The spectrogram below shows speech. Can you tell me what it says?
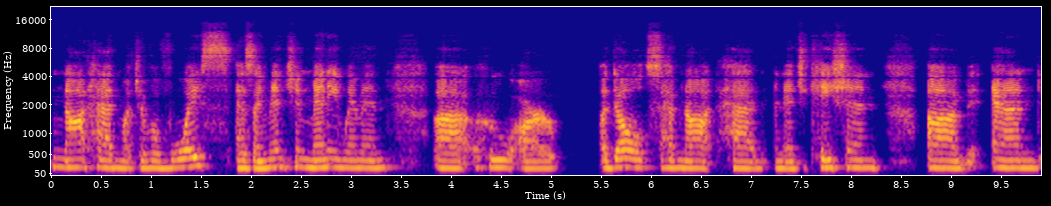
not had much of a voice. As I mentioned, many women uh, who are adults have not had an education um, and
